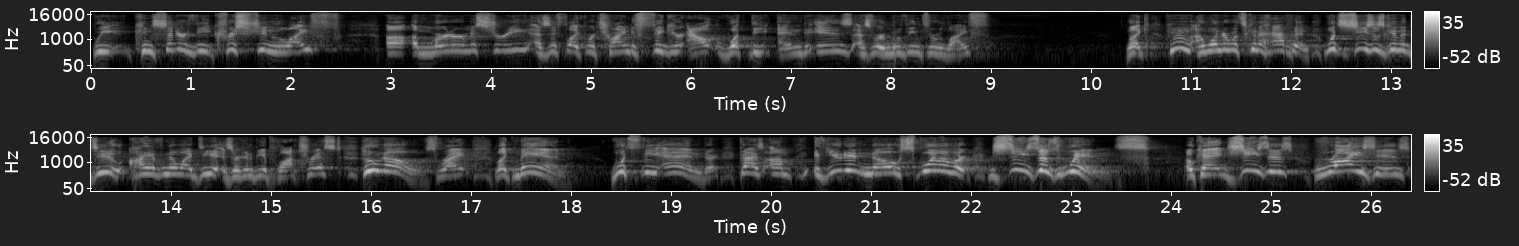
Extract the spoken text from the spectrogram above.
we consider the Christian life uh, a murder mystery as if like we're trying to figure out what the end is as we're moving through life. Like, hmm, I wonder what's gonna happen. What's Jesus gonna do? I have no idea. Is there gonna be a plot twist? Who knows, right? Like, man, what's the end? Guys, um, if you didn't know, spoiler alert, Jesus wins. Okay? Jesus rises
